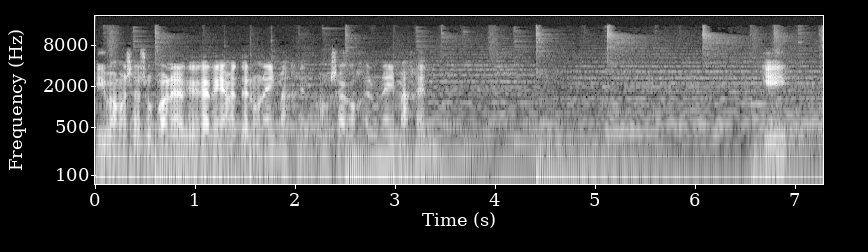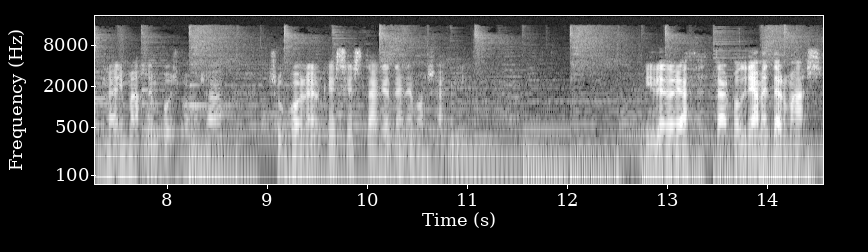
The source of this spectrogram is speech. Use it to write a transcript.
y vamos a suponer que querría meter una imagen. Vamos a coger una imagen. Y la imagen pues vamos a suponer que es esta que tenemos aquí. Y le doy a aceptar. Podría meter más.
